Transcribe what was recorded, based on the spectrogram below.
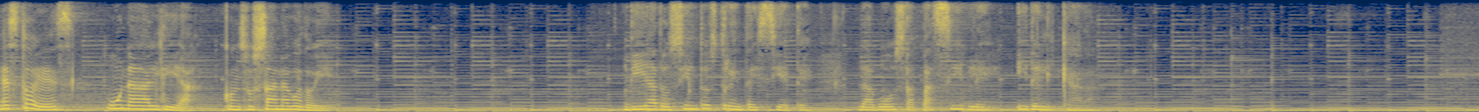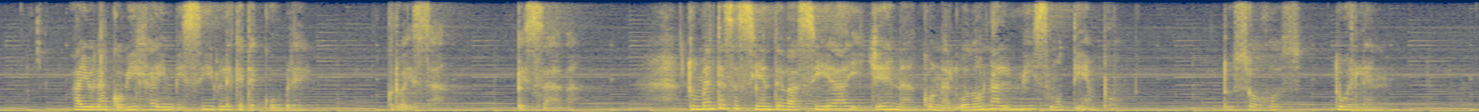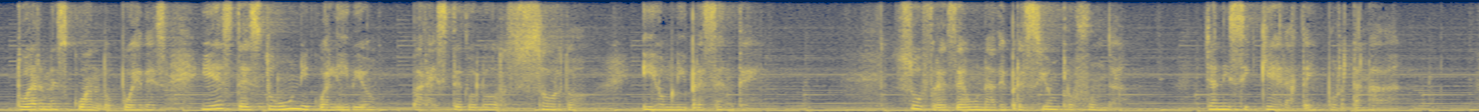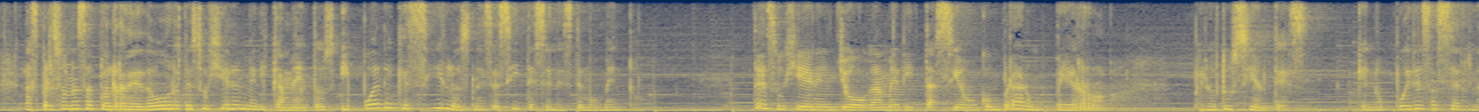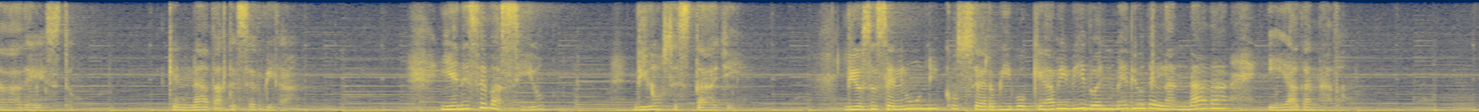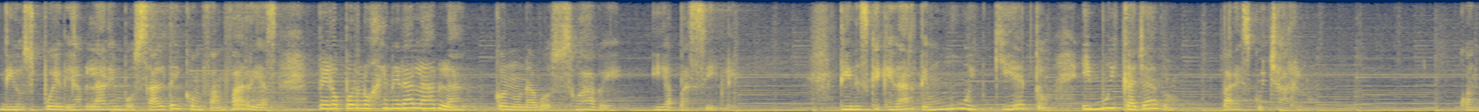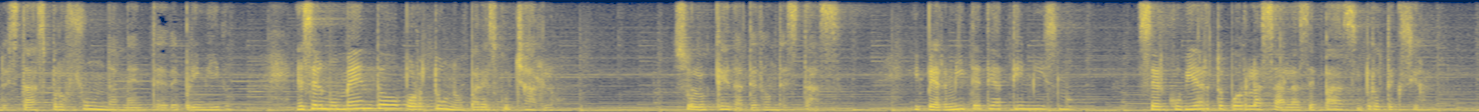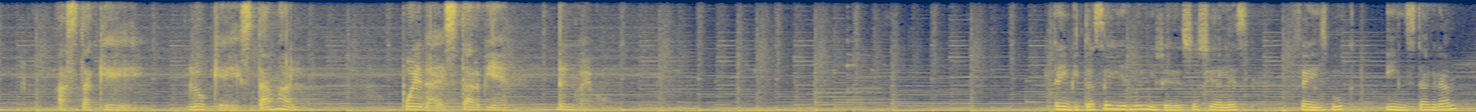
Esto es Una al Día con Susana Godoy. Día 237. La voz apacible y delicada. Hay una cobija invisible que te cubre, gruesa, pesada. Tu mente se siente vacía y llena con algodón al mismo tiempo. Tus ojos duelen Duermes cuando puedes y este es tu único alivio para este dolor sordo y omnipresente. Sufres de una depresión profunda. Ya ni siquiera te importa nada. Las personas a tu alrededor te sugieren medicamentos y puede que sí los necesites en este momento. Te sugieren yoga, meditación, comprar un perro, pero tú sientes que no puedes hacer nada de esto, que nada te servirá. Y en ese vacío, Dios está allí. Dios es el único ser vivo que ha vivido en medio de la nada y ha ganado. Dios puede hablar en voz alta y con fanfarrias, pero por lo general habla con una voz suave y apacible. Tienes que quedarte muy quieto y muy callado para escucharlo cuando estás profundamente deprimido, es el momento oportuno para escucharlo. Solo quédate donde estás y permítete a ti mismo ser cubierto por las alas de paz y protección hasta que lo que está mal pueda estar bien de nuevo. Te invito a seguirme en mis redes sociales Facebook, Instagram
